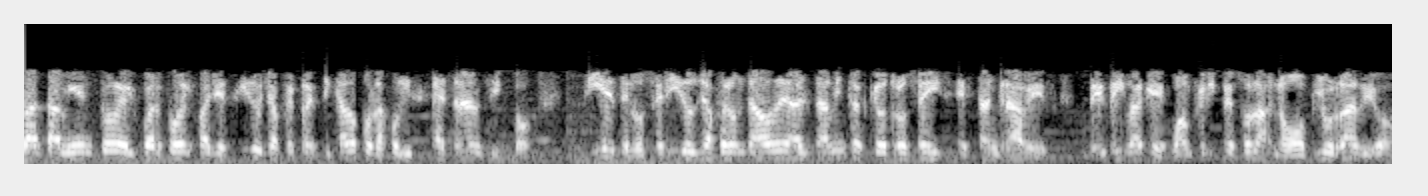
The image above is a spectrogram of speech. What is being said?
Levantamiento del cuerpo del fallecido ya fue practicado por la Policía de Tránsito. Diez de los heridos ya fueron dados de alta, mientras que otros seis están graves. Desde Ibagué, Juan Felipe Solano, Blue Radio.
